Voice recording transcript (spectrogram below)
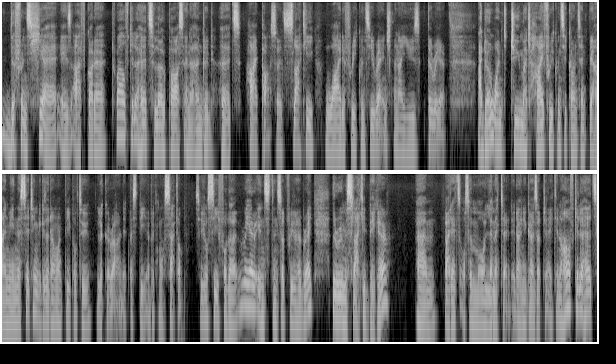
difference here is I've got a 12 kilohertz low pass and a 100 hertz high pass. So it's slightly wider frequency range than I use the rear. I don't want too much high frequency content behind me in this setting because I don't want people to look around. It must be a bit more subtle. So you'll see for the rear instance of ReaVerbate, the room is slightly bigger, um, but it's also more limited. It only goes up to 8.5 kilohertz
